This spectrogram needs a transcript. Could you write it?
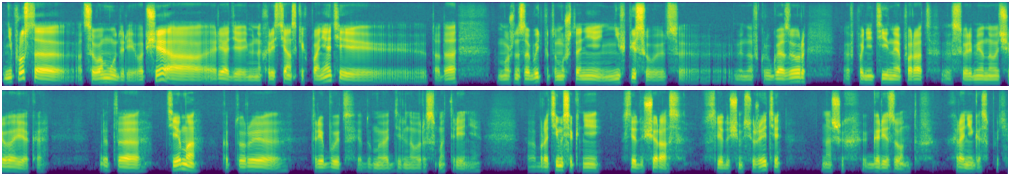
не просто о целомудрии, вообще о ряде именно христианских понятий тогда можно забыть, потому что они не вписываются именно в кругозор, в понятийный аппарат современного человека. Это тема, которая требует, я думаю, отдельного рассмотрения. Обратимся к ней в следующий раз, в следующем сюжете наших горизонтов. Храни Господь.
